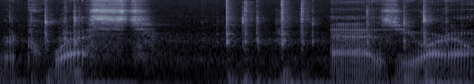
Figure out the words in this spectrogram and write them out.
request as URL.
